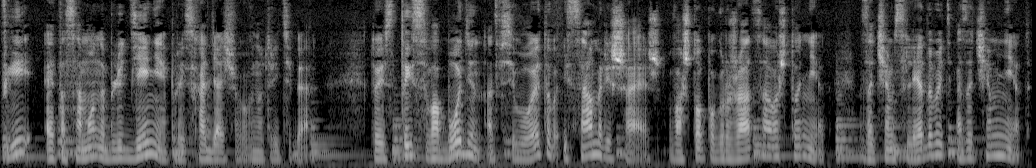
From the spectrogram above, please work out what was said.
Ты — это само наблюдение происходящего внутри тебя. То есть ты свободен от всего этого и сам решаешь, во что погружаться, а во что нет, зачем следовать, а зачем нет,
